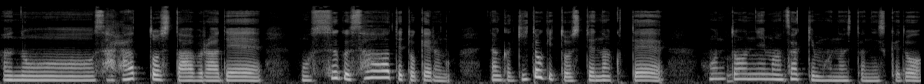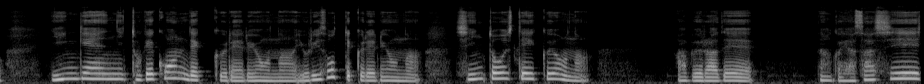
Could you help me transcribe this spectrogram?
あのー、さらっとした油で、もうすぐさーって溶けるの。なんかギトギトしてなくて、本当にまあさっきも話したんですけど、人間に溶け込んでくれるような、寄り添ってくれるような、浸透していくような、油でなんか優しいっ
